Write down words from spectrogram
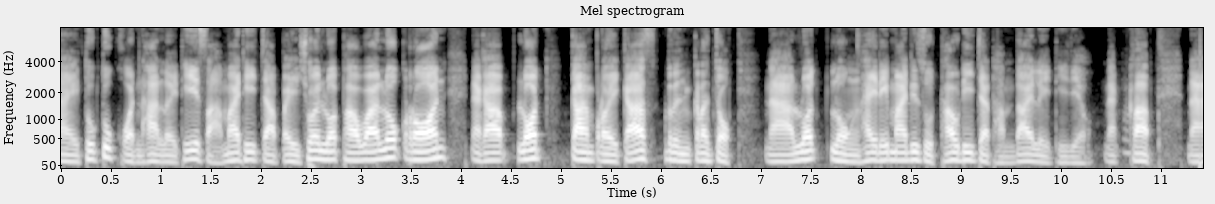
ในทุกๆคนท่านเลยที่สามารถที่จะไปช่วยลดภาวะโลกร้อนนะครับ ลดการปล่อยก๊าซเรือนกระจก นะลดลงให้ได้มากที่สุดเท่าที่จะทำได้เลยทีเดียวนะครับนะ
